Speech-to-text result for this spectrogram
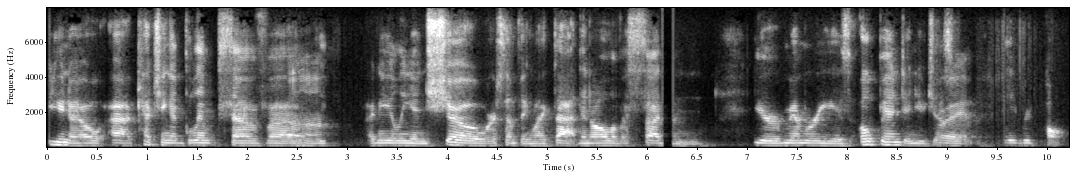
You know, uh, catching a glimpse of uh, Uh-huh. An alien show or something like that. Then all of a sudden, your memory is opened and you just right. recall.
